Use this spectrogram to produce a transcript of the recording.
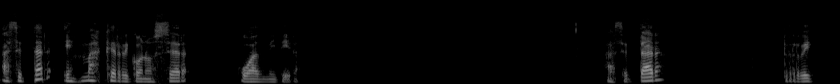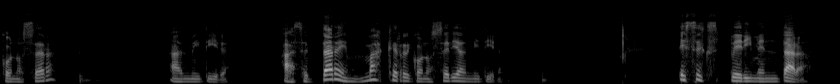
Aceptar es más que reconocer o admitir. Aceptar, reconocer, admitir. Aceptar es más que reconocer y admitir. Es experimentar.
